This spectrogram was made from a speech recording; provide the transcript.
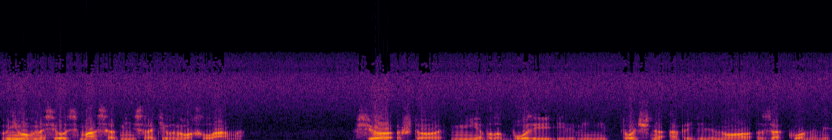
В него вносилась масса административного хлама. Все, что не было более или менее точно определено законами,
